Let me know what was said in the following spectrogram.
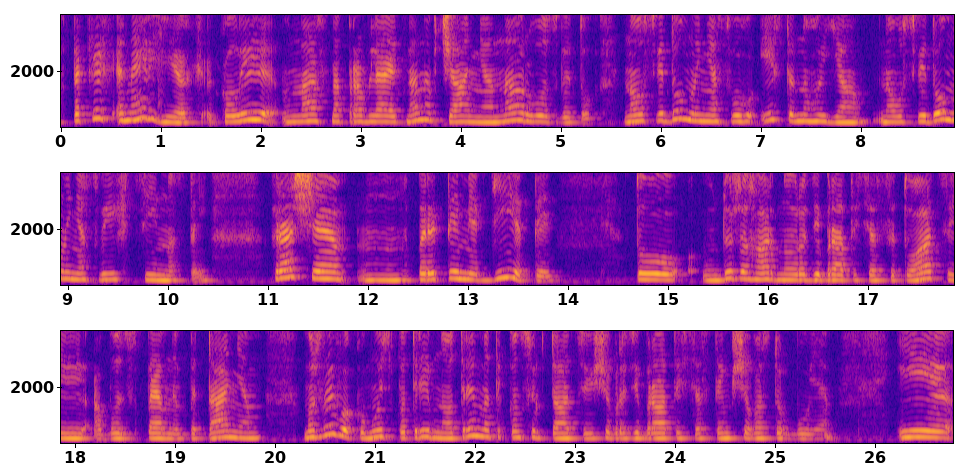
в таких енергіях, коли нас направляють на навчання, на розвиток, на усвідомлення свого істинного я, на усвідомлення своїх цінностей, краще перед тим, як діяти, то дуже гарно розібратися з ситуацією або з певним питанням. Можливо, комусь потрібно отримати консультацію, щоб розібратися з тим, що вас турбує. І е,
